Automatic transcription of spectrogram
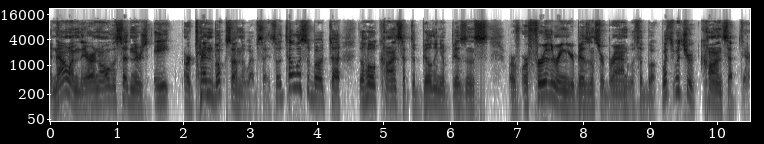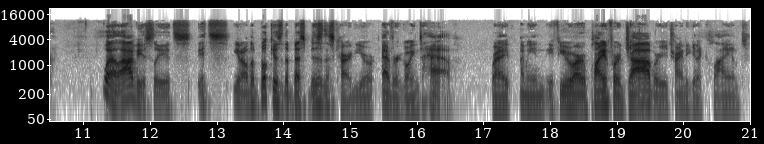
and now I'm there, and all of a sudden, there's eight or 10 books on the website. So tell us about uh, the whole concept of building a business or, or, furthering your business or brand with a book. What's, what's your concept there? Well, obviously, it's it's you know the book is the best business card you're ever going to have, right? I mean, if you are applying for a job or you're trying to get a client,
